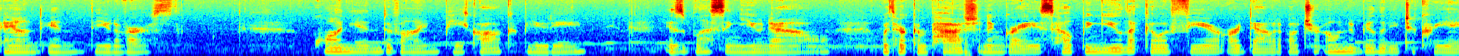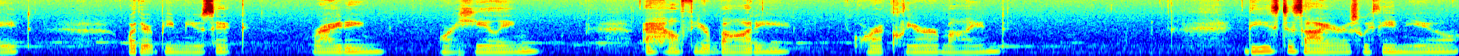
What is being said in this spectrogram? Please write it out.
and in the universe. Kuan Yin, Divine Peacock Beauty, is blessing you now with her compassion and grace, helping you let go of fear or doubt about your own ability to create, whether it be music, writing, or healing, a healthier body, or a clearer mind. These desires within you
